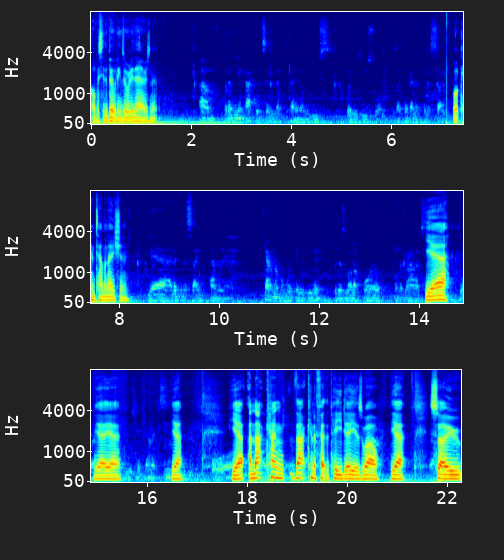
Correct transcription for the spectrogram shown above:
Obviously, the building's already there, isn't it? Um, would there be impacted, say, like, depending on the use, what it was used for? Because I think I looked at a site. What contamination? Yeah, I looked at a site and I can't remember what they were doing, but there's a lot of oil on the ground. outside. Yeah, yeah, yeah. Yeah, yeah, and that can that can affect the PD as well. Yeah, so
